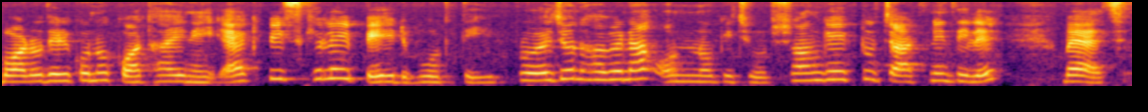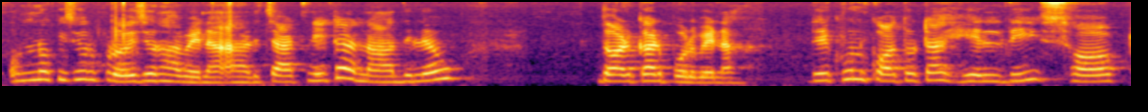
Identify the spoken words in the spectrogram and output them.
বড়দের কোনো কথাই নেই। এক পিস খেলেই পেট ভর্তি। প্রয়োজন হবে না অন্য কিছুর। সঙ্গে একটু চাটনি দিলে ব্যাস, অন্য কিছুর প্রয়োজন হবে না। আর চাটনিটা না দিলেও দরকার পড়বে না। দেখুন কতটা হেলদি সফট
